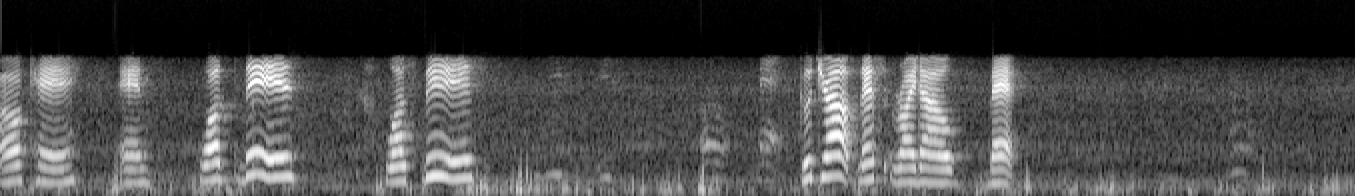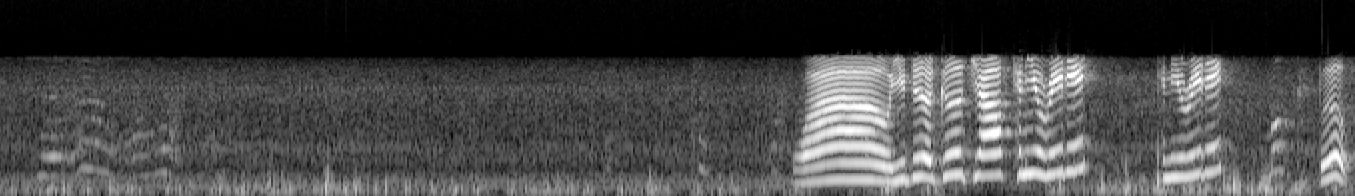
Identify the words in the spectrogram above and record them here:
Okay. And what's this? What's this? This is a bed. Good job. Let's write down bed. Wow, you did a good job. Can you read it? Can you read it? Book. Book.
